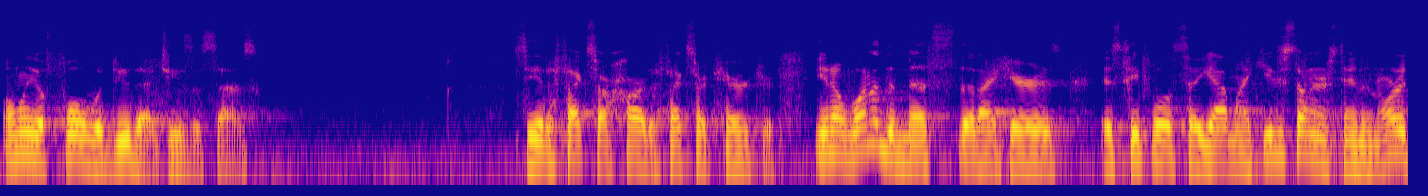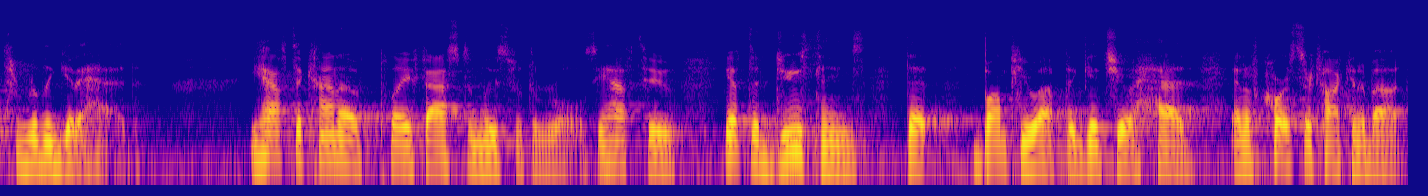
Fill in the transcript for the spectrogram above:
Only a fool would do that, Jesus says. See, it affects our heart, affects our character. You know, one of the myths that I hear is, is people will say, Yeah, Mike, you just don't understand. In order to really get ahead, you have to kind of play fast and loose with the rules. You have to, you have to do things that bump you up, that get you ahead. And of course, they're talking about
